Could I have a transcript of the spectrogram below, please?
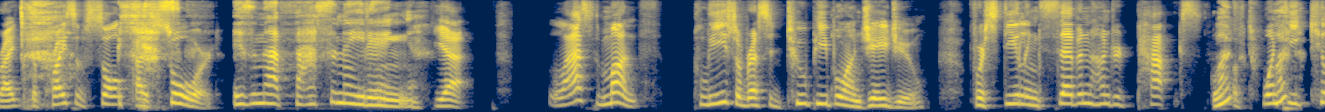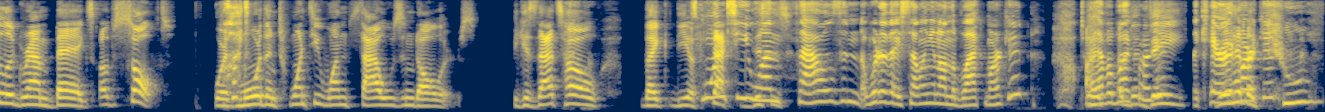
Right? The price of salt has soared. Isn't that fascinating? Yeah. Last month, police arrested two people on Jeju for stealing 700 packs What? of 20 kilogram bags of salt worth What? more than $21,000 because that's how like the effect this Twenty-one is- thousand. What are they selling it on the black market? Do they I- have a black th- market? They, The they carrot had market? like two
